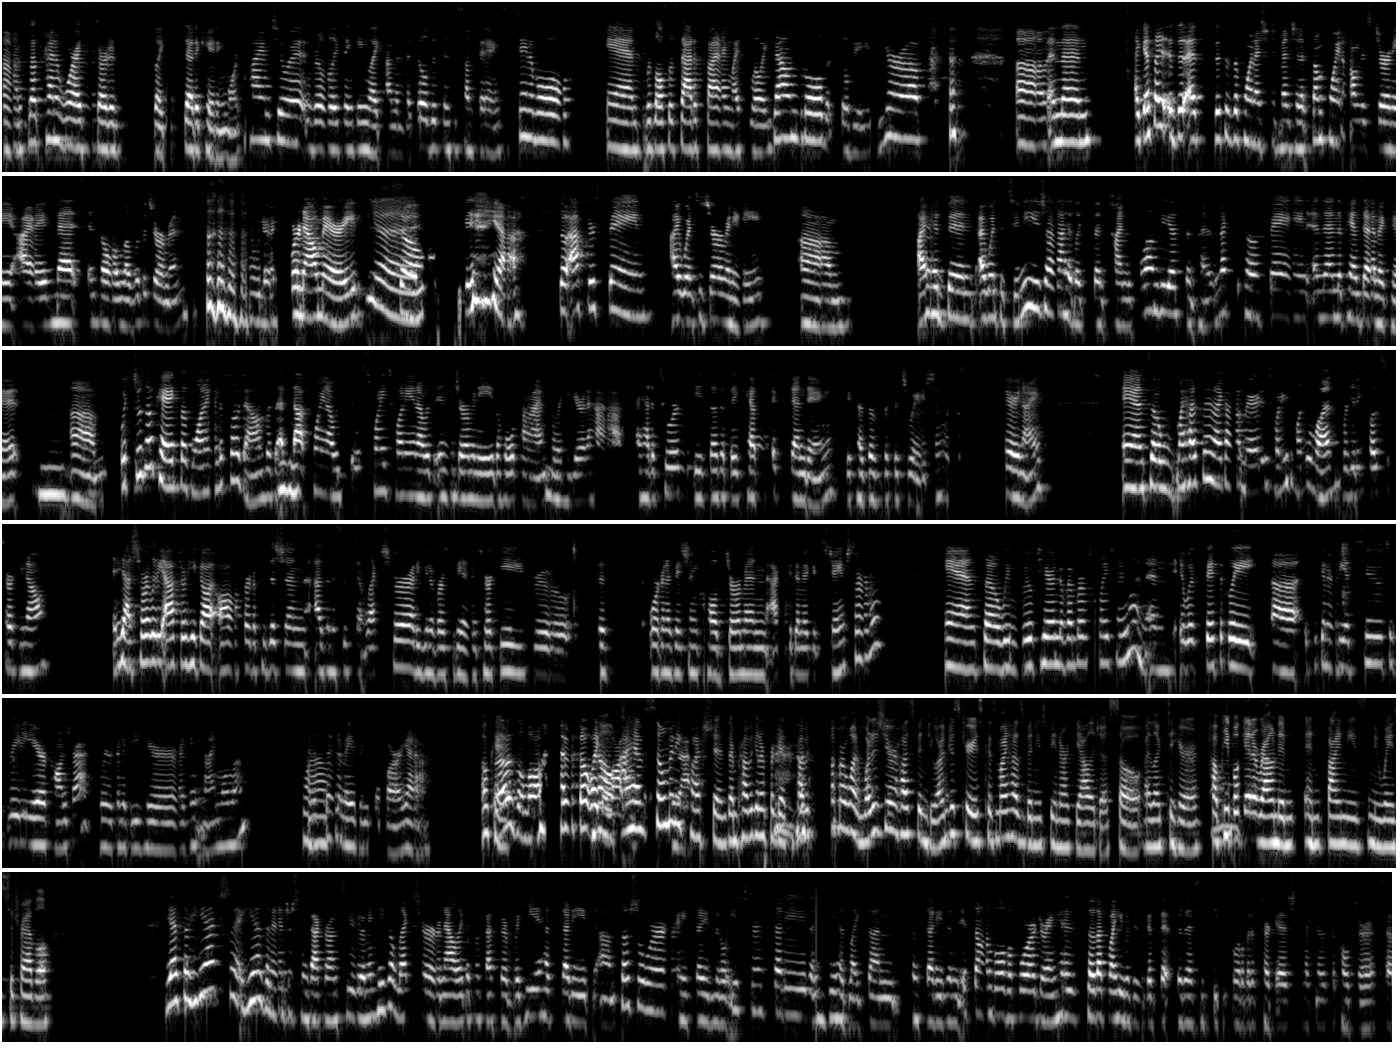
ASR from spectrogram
Um, so that's kind of where I started like dedicating more time to it and really thinking like I'm going to build this into something sustainable and was also satisfying my slowing down goal, but still being in Europe. um, and then I guess I the, at, this is the point I should mention. At some point on this journey, I met and fell in love with a German, and we are we're now married. Yeah. So yeah. So after Spain, I went to Germany. Um, I had been, I went to Tunisia, I had like spent time in Colombia, spent time in Mexico, Spain, and then the pandemic hit, mm-hmm. um, which was okay because I was wanting to slow down. But at mm-hmm. that point, I was, it was 2020 and I was in Germany the whole time mm-hmm. for like a year and a half. I had a tourist visa that they kept extending because of the situation, which was very nice. And so my husband and I got married in 2021. We're getting close to Turkey now yeah, shortly after he got offered a position as an assistant lecturer at a university in Turkey through this organization called German Academic Exchange Service. And so we moved here in November of 2021. And it was basically, uh, it's going to be a two to three year contract. We're going to be here, I think, nine more months. Wow. And it's been amazing so far. Yeah. Okay. That was a long, I felt like no, I have so many questions. I'm probably going to forget. So number one, what does your husband do? I'm just curious because my husband used to be an archaeologist. So I like to hear how mm-hmm. people oh. get around and, and find these new ways to travel. Yeah, so he actually he has an interesting background too. I mean, he's a lecturer now, like a professor, but he has studied um, social work and he studied Middle Eastern studies, and he had like done some studies in Istanbul before during his. So that's why he was a good fit for this. He speaks a little bit of Turkish, like knows the culture. So,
